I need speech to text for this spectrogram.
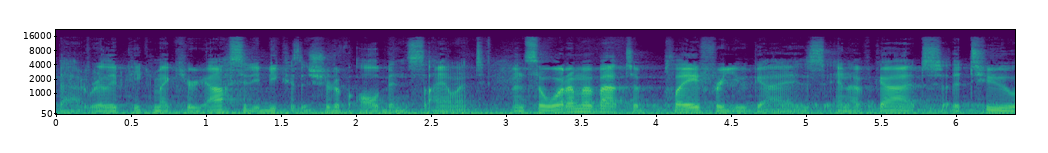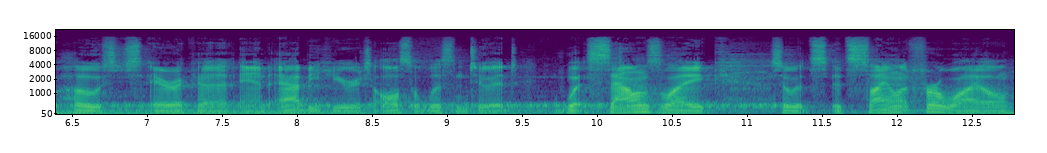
that really piqued my curiosity because it should have all been silent. And so, what I'm about to play for you guys, and I've got the two hosts, Erica and Abby, here to also listen to it. What sounds like so it's it's silent for a while,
